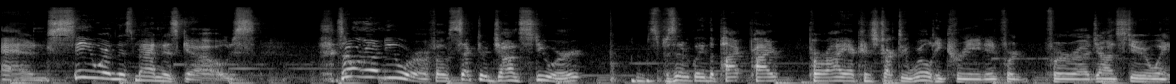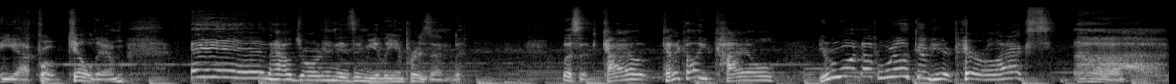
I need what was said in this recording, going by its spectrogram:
and see where this madness goes. So on New Earth of Sector John Stewart, specifically the pi- pi- pariah constructed world he created for for uh, John Stewart when he uh, quote killed him, and Hal Jordan is immediately imprisoned. Listen, Kyle, can I call you Kyle? You are not welcome here, Parallax. Ugh.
